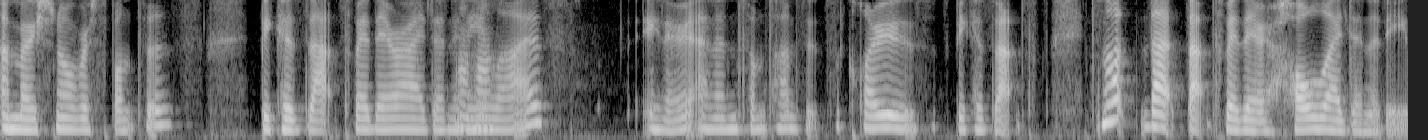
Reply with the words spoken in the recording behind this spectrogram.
emotional responses because that's where their identity lies you know and then sometimes it's the clothes it's because that's it's not that that's where their whole identity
